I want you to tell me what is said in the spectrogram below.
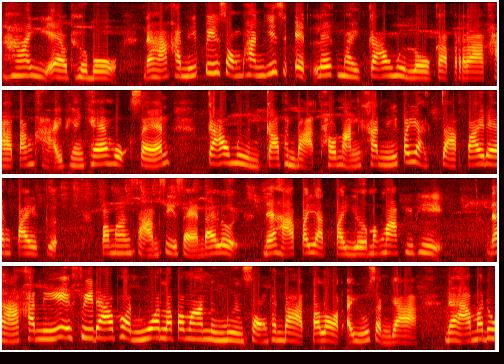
1.5 EL Turbo นะคะคันนี้ปี 2021 เลขใหม่ 90,000 โลกับราคาตั้งขายเพียงแค่699,000 บาทเท่านั้น คันนี้ประหยัดจากป้ายแดงไปเกือบประมาณ 3-4 แสนได้เลยนะคะประหยัดไปเยอะมากๆพี่ๆ นะคะคันนี้ฟรีดาวผ่อนงวดละประมาณ 12,000 บาท ตลอดอายุสัญญานะคะมาดู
